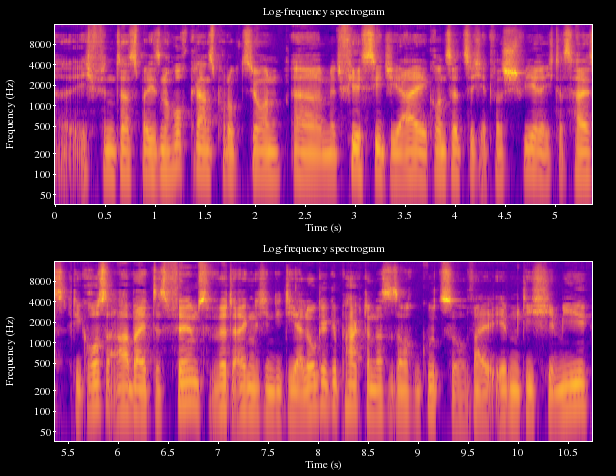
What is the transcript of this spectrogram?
Äh, Ich finde das bei diesen Hochglanzproduktionen äh, mit viel CGI grundsätzlich etwas schwierig. Das heißt, die große Arbeit des Films wird eigentlich in die Dialoge gepackt und das ist auch gut so, weil eben die Chemie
